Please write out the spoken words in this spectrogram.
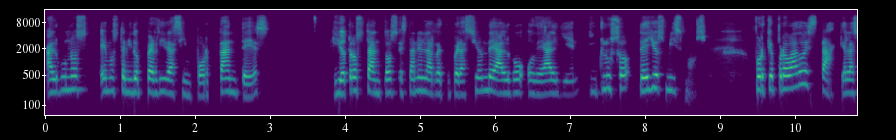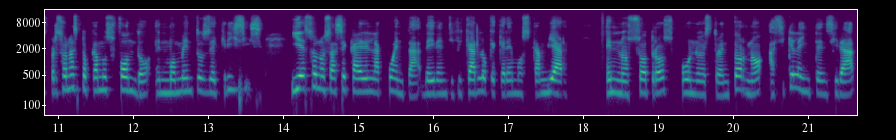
Algunos hemos tenido pérdidas importantes y otros tantos están en la recuperación de algo o de alguien, incluso de ellos mismos. Porque probado está que las personas tocamos fondo en momentos de crisis y eso nos hace caer en la cuenta de identificar lo que queremos cambiar en nosotros o nuestro entorno, así que la intensidad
